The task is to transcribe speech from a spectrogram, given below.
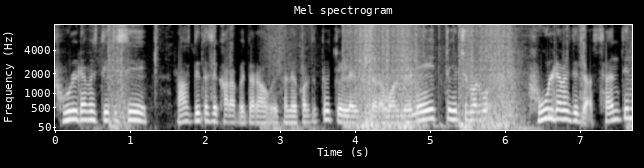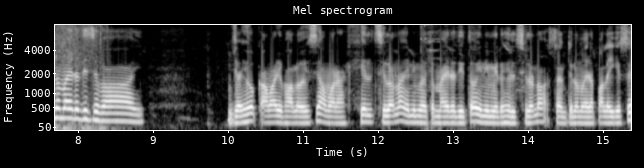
ফুল ড্যামেজ দিতেছে। রাস দিতেছে খারাপে, দাঁড়াও, এখানে করতে তো চলে আসছে দাঁড়াও ওয়ান মিনিট এই তো হেডশট মারবো। ফুল ড্যামেজ দিতে শান্তিনো মাইরা দিছে ভাই। যাই হোক আমারই ভালো হয়েছে। আমার হেলথ ছিল না। এনিমি হয়তো মাইরা দিত এনিমির হেলথ ছিল না। শান্তিনো মাইরা পালাই গেছে।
